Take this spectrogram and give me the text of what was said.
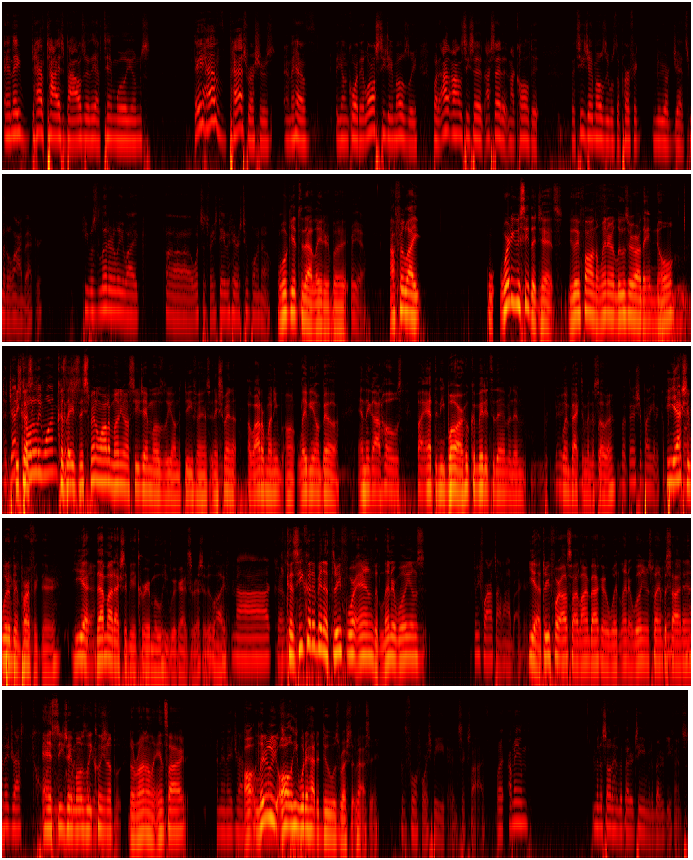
And they have Tyus Bowser, they have Tim Williams. They have pass rushers, and they have a young core. They lost C.J. Mosley, but I honestly said I said it and I called it that C.J. Mosley was the perfect New York Jets middle linebacker. He was literally like, uh, what's his face, David Harris 2.0. We'll get to that later, but But yeah, I feel like where do you see the Jets? Do they fall on the winner loser? Or are they no? the Jets Because- totally won Because they they spent a lot of money on C.J. Mosley on the defense, and they spent a lot of money on Le'Veon Bell, and they got hosed by Anthony Barr, who committed to them, and then they- went back to Minnesota. But, but they should probably get a. he actually would have been perfect there. He had, Yeah. that might actually be a career move. He regrets the rest of his life Nah, because he could have been a three four end with Leonard Williams. three four outside linebacker. Yeah, three four outside linebacker with Leonard Williams playing And then- beside and him. then they draft and C.J. Mosley cleaning up the run on the inside. And then they draft All literally Williams all he would have had to do was rush the passer. with four four speed and six five. But I mean, Minnesota has a better team and a better defense.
